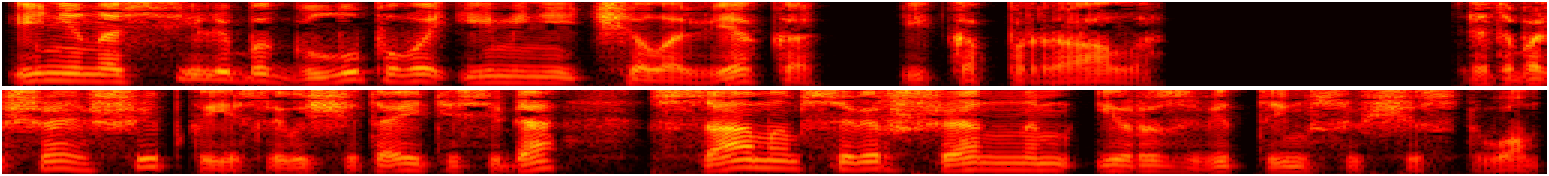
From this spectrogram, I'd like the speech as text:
и не носили бы глупого имени человека и капрала? Это большая ошибка, если вы считаете себя самым совершенным и развитым существом.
